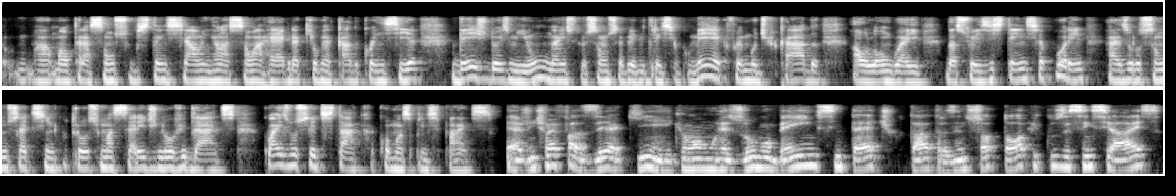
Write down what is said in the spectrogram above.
uma, uma, alteração substancial em relação à regra que o mercado conhecia desde 2001, na né, instrução CVM 356, que foi modificada ao longo aí da sua existência, porém a resolução 175 trouxe uma série de novidades. Quais você destaca como as principais? É, a gente vai fazer aqui, Henrique, um resumo bem sintético, tá? trazendo só tópicos essenciais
